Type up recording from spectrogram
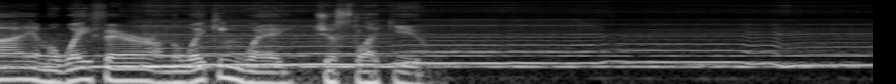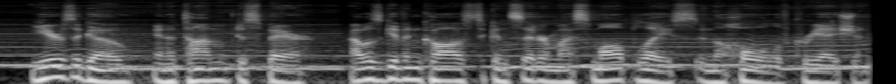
I am a wayfarer on the waking way, just like you. Years ago, in a time of despair, I was given cause to consider my small place in the whole of creation.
